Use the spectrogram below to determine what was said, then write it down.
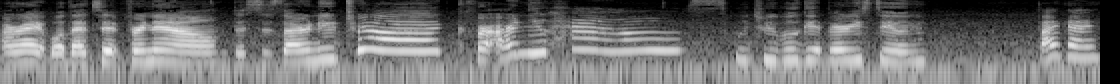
All right, well, that's it for now. This is our new truck for our new house, which we will get very soon. Bye, guys.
